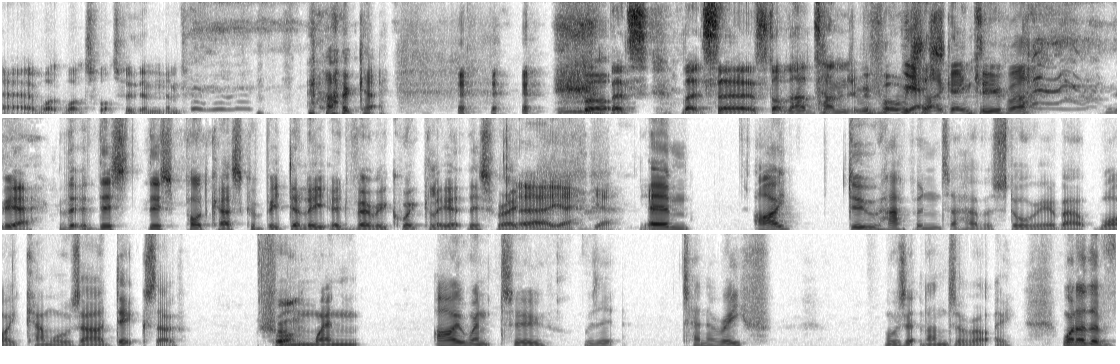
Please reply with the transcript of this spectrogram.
uh, what what's what's within them. okay. But- let's let's uh, stop that tangent before we Yes. start getting too far. Yeah. Th- this this podcast could be deleted very quickly at this rate. uh, yeah, yeah, yeah. Um, I do happen to have a story about why camels are dicks, though. From when I went to was it Tenerife or was it Lanzarote? One of the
